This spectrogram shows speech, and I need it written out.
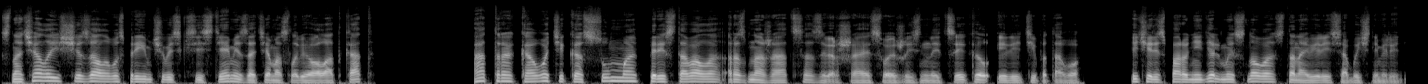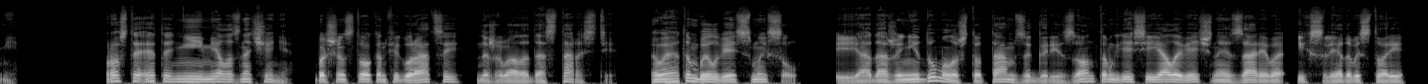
Сначала исчезала восприимчивость к системе, затем ослабевал откат. Атра-каотика сумма переставала размножаться, завершая свой жизненный цикл или типа того, и через пару недель мы снова становились обычными людьми. Просто это не имело значения. Большинство конфигураций доживало до старости. В этом был весь смысл. И я даже не думала, что там, за горизонтом, где сияло вечное зарево их следа в истории,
